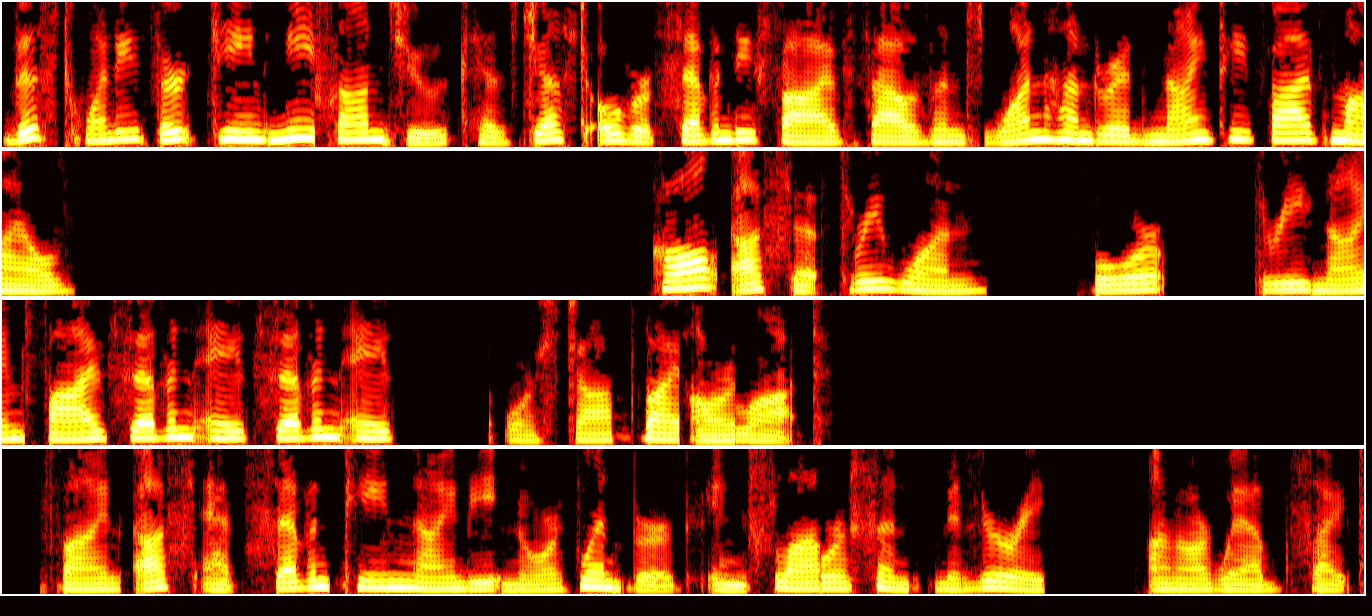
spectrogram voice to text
This 2013 Nissan Juke has just over 75,195 miles. Call us at 314-395-7878 or stop by our lot. Find us at 1790 North Lindbergh in Florissant, Missouri on our website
